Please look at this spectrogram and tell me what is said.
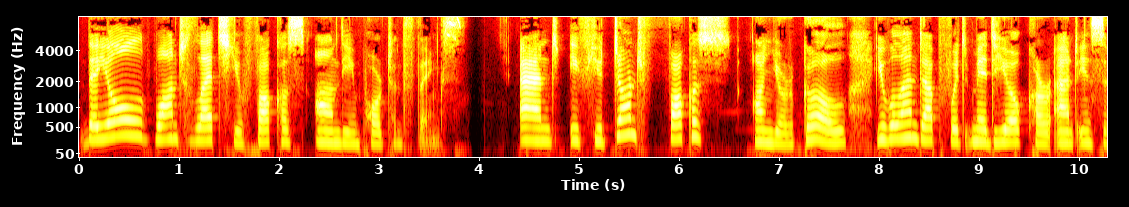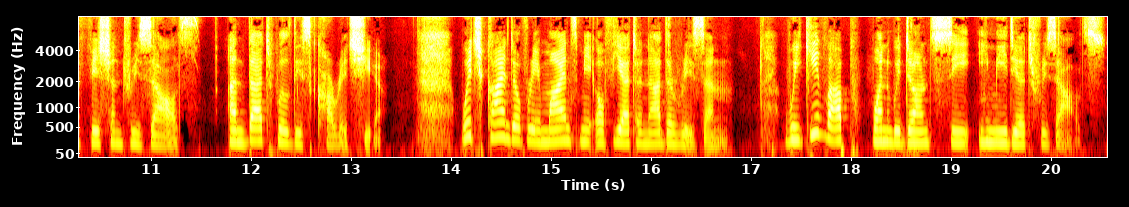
They all won't let you focus on the important things. And if you don't focus on your goal, you will end up with mediocre and insufficient results. And that will discourage you. Which kind of reminds me of yet another reason. We give up when we don't see immediate results.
